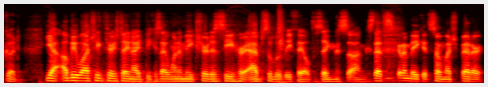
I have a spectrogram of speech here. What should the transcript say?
Good. Yeah, I'll be watching Thursday night because I want to make sure to see her absolutely fail to sing this song because that's going to make it so much better.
